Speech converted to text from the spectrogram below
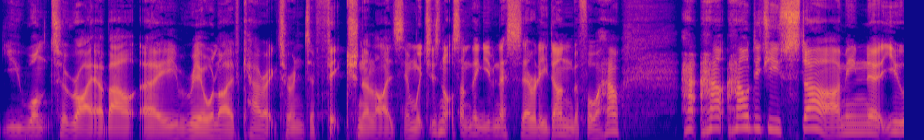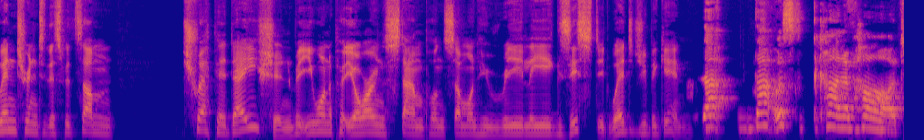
you want to write about a real life character and to fictionalize him, which is not something you've necessarily done before. How how how, did you start? I mean, uh, you enter into this with some trepidation, but you want to put your own stamp on someone who really existed. Where did you begin? That that was kind of hard,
